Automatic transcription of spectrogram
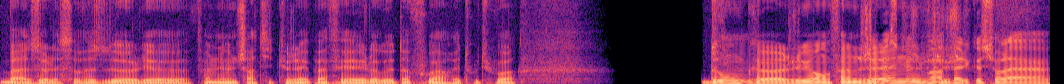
bah, The Last of Us 2 les, enfin les Uncharted que j'avais pas fait le God of War et tout tu vois donc Mm. euh, j'ai eu en fin de gêne Parce que je me rappelle que sur la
